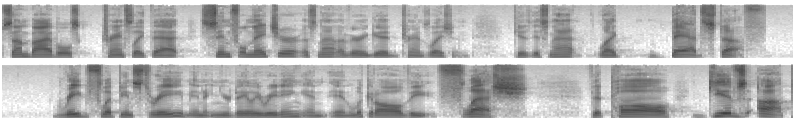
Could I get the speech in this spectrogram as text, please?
Some Bibles translate that sinful nature. That's not a very good translation because it's not like bad stuff. Read Philippians 3 in, in your daily reading and, and look at all the flesh that Paul gives up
